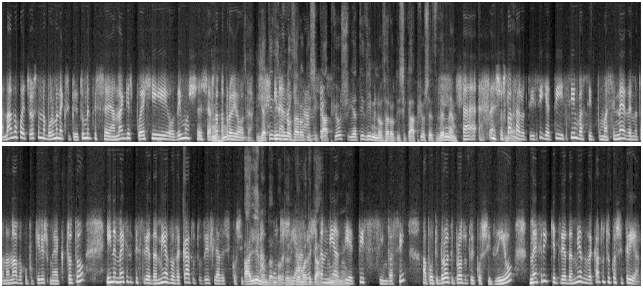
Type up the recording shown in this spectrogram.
ανάδοχο έτσι ώστε να μπορούμε να εξυπηρετούμε τις ε, ανάγκες που έχει ο Δήμος ε, σε αυτα τα προϊόντα. Γιατί Είναι δίμηνο ανάγκες θα ρωτήσει άμεσες. κάποιος, γιατί δίμηνο θα ρωτήσει κάποιος, έτσι δεν είναι; Θα- ε, σωστά Ναι. θα ρωτήσει γιατί η σύμβαση που μας συνέδε με τον ανάδοχο που κηρύσουμε έκτοτο είναι μέχρι τις 31 Δεκάτου του 2023. Α, γίνονταν Ούτως τότε ή άλλως δικαιωματικά. Ήταν Ναι, μια ναι. διετής σύμβαση από την 1η Πρώτου του 2022 μέχρι και 31 Δεκάτου του 2023.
